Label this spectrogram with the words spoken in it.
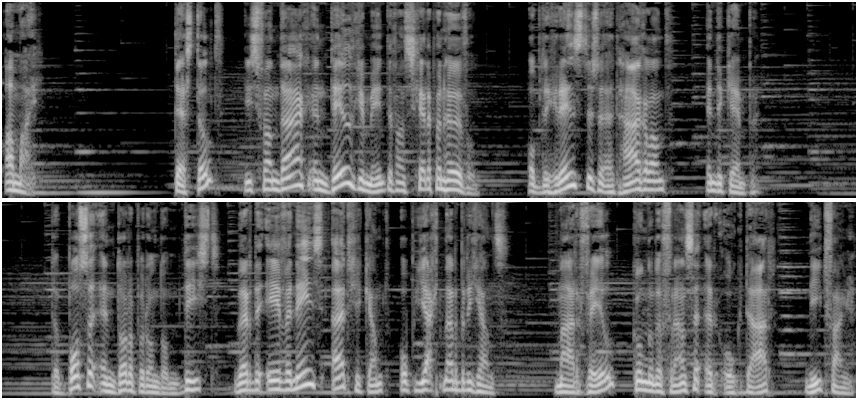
Amai. Testelt is vandaag een deelgemeente van Scherpenheuvel, op de grens tussen het Hageland en de Kempen. De bossen en dorpen rondom Diest werden eveneens uitgekampt op jacht naar brigands. Maar veel konden de Fransen er ook daar niet vangen.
